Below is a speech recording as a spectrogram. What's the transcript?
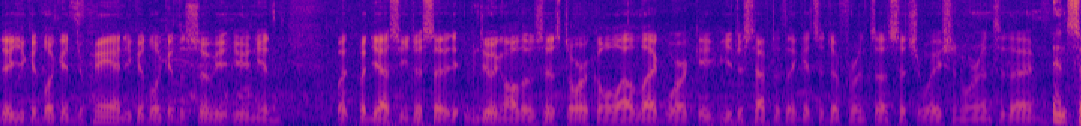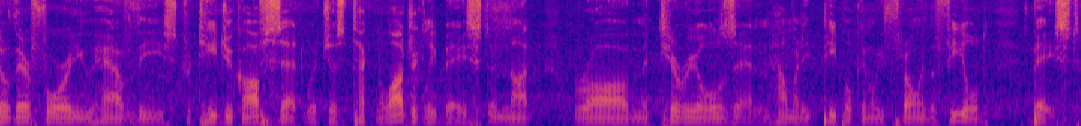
you, could look at Japan, you could look at the Soviet Union but but yes, you just uh, doing all those historical uh, legwork. You, you, just have to think it's a different uh, situation we're in today. And so, therefore, you have the strategic offset, which is technologically based and not raw materials and how many people can we throw in the field based.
